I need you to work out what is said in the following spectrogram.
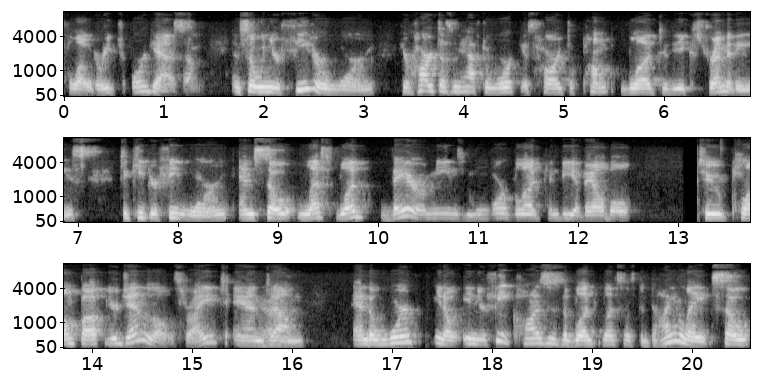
flow to reach orgasm. And so when your feet are warm, your heart doesn't have to work as hard to pump blood to the extremities to keep your feet warm. And so less blood there means more blood can be available to plump up your genitals, right? And Yeah. um and the warmth, you know, in your feet causes the blood vessels to dilate. So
